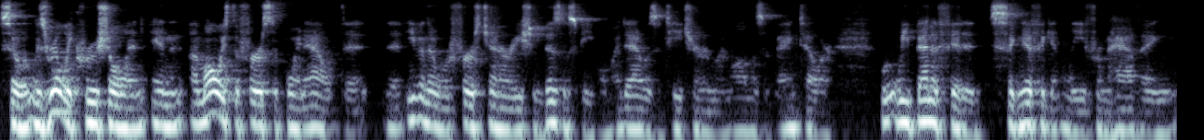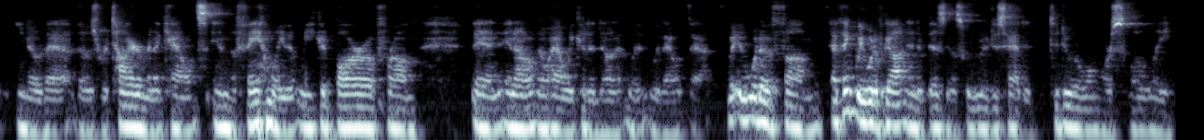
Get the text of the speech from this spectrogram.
so it was really crucial and and i'm always the first to point out that that even though we're first generation business people my dad was a teacher and my mom was a bank teller we benefited significantly from having you know that those retirement accounts in the family that we could borrow from and and I don't know how we could have done it with, without that. It would have. Um, I think we would have gotten into business. We would have just had to, to do it a little more slowly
